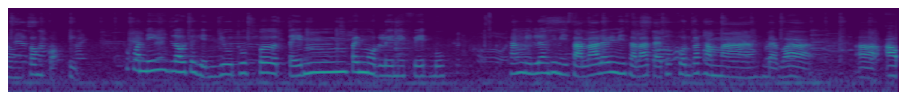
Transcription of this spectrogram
เราต้องเกาะติด ทุกวันนี้เราจะเห็นยูทูบเบอร์เต็มไปหมดเลยใน Facebook ทั้งมีเรื่องที่มีสาระและไม่มีสาระแต่ทุกคนก็ทำมาแบบว่าเอ่อเอา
